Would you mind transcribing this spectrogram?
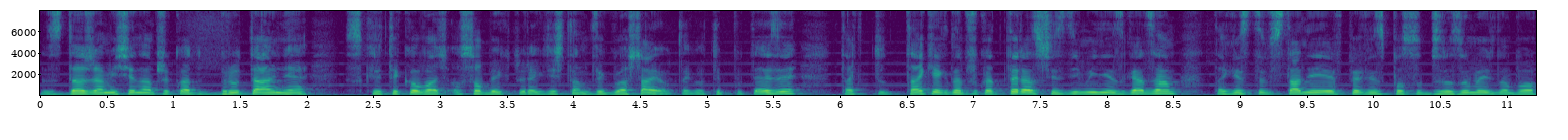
zdarza mi się na przykład brutalnie skrytykować osoby, które gdzieś tam wygłaszają tego typu tezy, tak, tu, tak jak na przykład teraz się z nimi nie zgadzam, tak jestem w stanie je w pewien sposób zrozumieć, no bo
